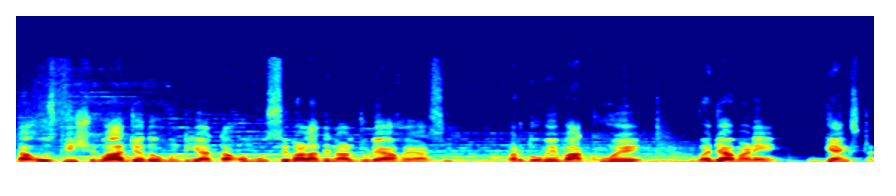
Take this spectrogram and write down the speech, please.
ਤਾਂ ਉਸ ਦੀ ਸ਼ੁਰੂਆਤ ਜਦੋਂ ਹੁੰਦੀ ਆ ਤਾਂ ਉਹ ਮੂਸੇਵਾਲਾ ਦੇ ਨਾਲ ਜੁੜਿਆ ਹੋਇਆ ਸੀ, ਪਰ ਦੋਵੇਂ ਵੱਖ ਹੋਏ, ਵਜ੍ਹਾ ਬਣੇ ਗੈਂਗਸਟਰ।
